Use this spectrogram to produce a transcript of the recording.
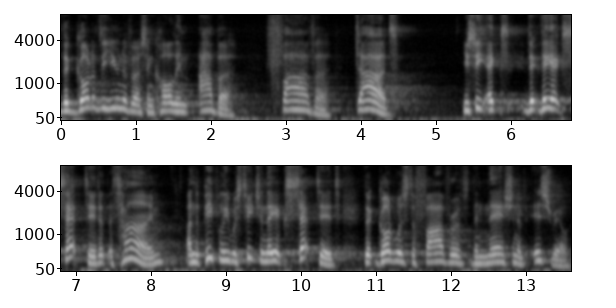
the God of the universe and call him Abba, Father, Dad. You see, ex- they accepted at the time, and the people he was teaching, they accepted that God was the Father of the nation of Israel.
